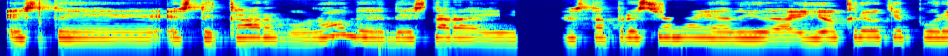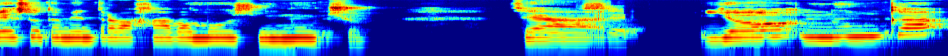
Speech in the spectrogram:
este, este cargo, ¿no? De, de, estar ahí, esta presión añadida. Y yo creo que por eso también trabajábamos mucho. O sea, yo nunca,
